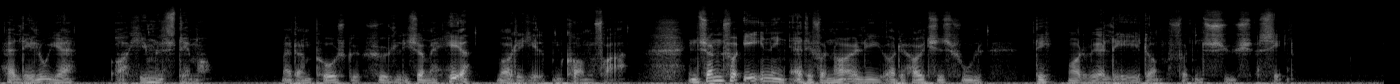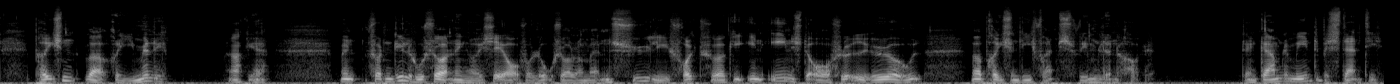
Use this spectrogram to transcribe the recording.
halleluja og himmelstemmer. Madame Påske følte ligesom, at her måtte hjælpen komme fra. En sådan forening af det fornøjelige og det højtidsfulde, det måtte være lægedom for den syges sind. Prisen var rimelig, ak ja, men for den lille husholdning og især over for losoldermandens sygelige frygt for at give en eneste overflødig øre ud, var prisen ligefrem svimlende høj. Den gamle mente bestandig,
